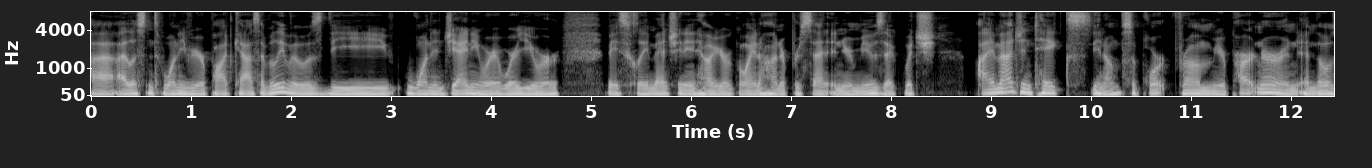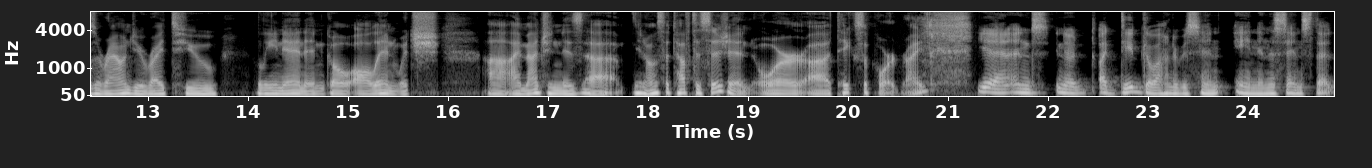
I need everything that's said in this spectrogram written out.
uh, I listened to one of your podcasts. I believe it was the one in January where you were basically mentioning how you're going 100% in your music, which I imagine takes, you know, support from your partner and, and those around you, right, to lean in and go all in, which uh, I imagine is, uh, you know, it's a tough decision or uh, takes support, right? Yeah. And, you know, I did go 100% in, in the sense that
